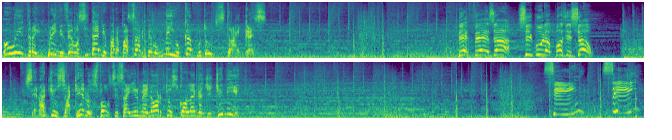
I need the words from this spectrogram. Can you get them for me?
O Hydra imprime velocidade para passar pelo meio-campo dos Strikers. Defesa! Segura a posição! Será que os zagueiros vão se sair melhor que os colegas de time? Sim, sim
